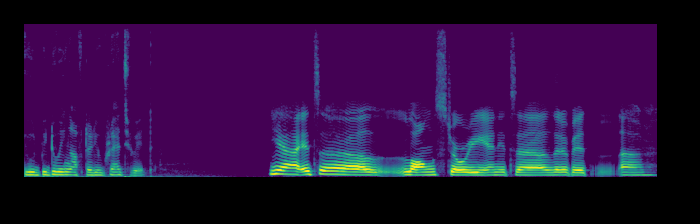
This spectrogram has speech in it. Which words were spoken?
you would be doing after you graduate? Yeah, it's a long story, and it's a little bit um,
